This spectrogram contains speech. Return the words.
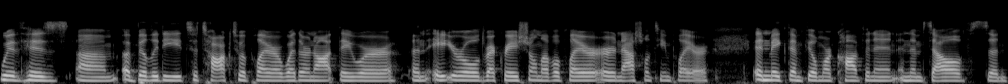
with his um, ability to talk to a player, whether or not they were an eight-year-old recreational level player or a national team player, and make them feel more confident in themselves and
